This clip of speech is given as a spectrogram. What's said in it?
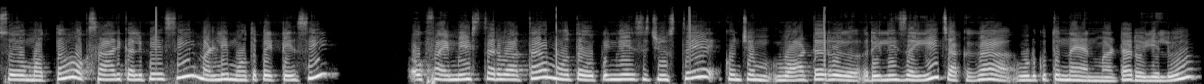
సో మొత్తం ఒకసారి కలిపేసి మళ్ళీ మూత పెట్టేసి ఒక ఫైవ్ మినిట్స్ తర్వాత మూత ఓపెన్ చేసి చూస్తే కొంచెం వాటర్ రిలీజ్ అయ్యి చక్కగా ఉడుకుతున్నాయి అన్నమాట రొయ్యలు.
